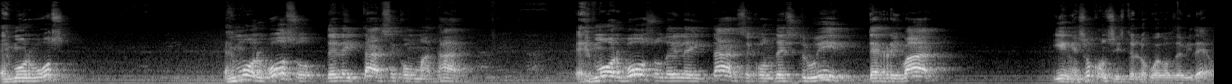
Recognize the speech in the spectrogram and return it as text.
es morboso. Es morboso deleitarse con matar. Es morboso deleitarse con destruir, derribar. Y en eso consisten los juegos de video.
